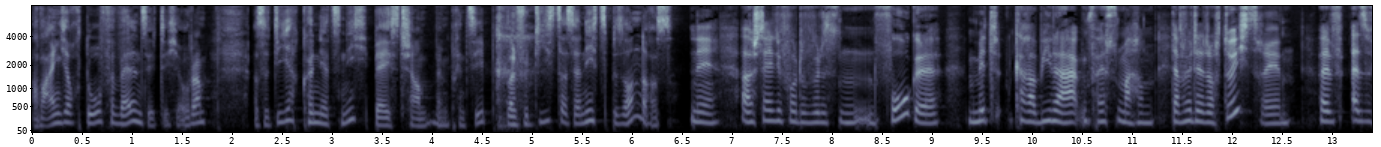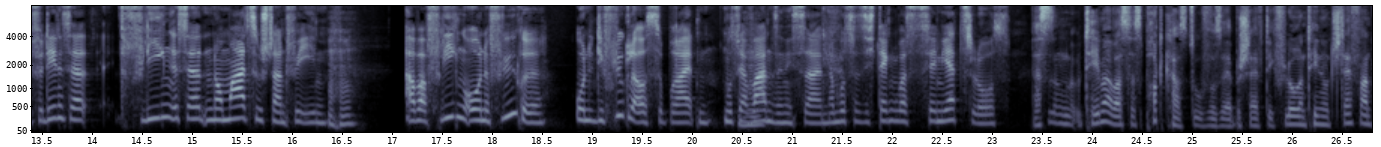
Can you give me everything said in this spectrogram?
Aber eigentlich auch doof für Wellensittiche, oder? Also die können jetzt nicht Based Jumpen im Prinzip, weil für die ist das ja nichts Besonderes. Nee. Aber stell dir vor, du würdest einen Vogel mit Karabinerhaken festmachen. Da würde er doch durchdrehen. Weil, also für den ist ja, Fliegen ist ja ein Normalzustand für ihn. Mhm. Aber Fliegen ohne Flügel, ohne die Flügel auszubreiten, muss Mhm. ja wahnsinnig sein. Da muss er sich denken, was ist denn jetzt los? Das ist ein Thema, was das Podcast-UFO sehr beschäftigt. Florentin und Stefan,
